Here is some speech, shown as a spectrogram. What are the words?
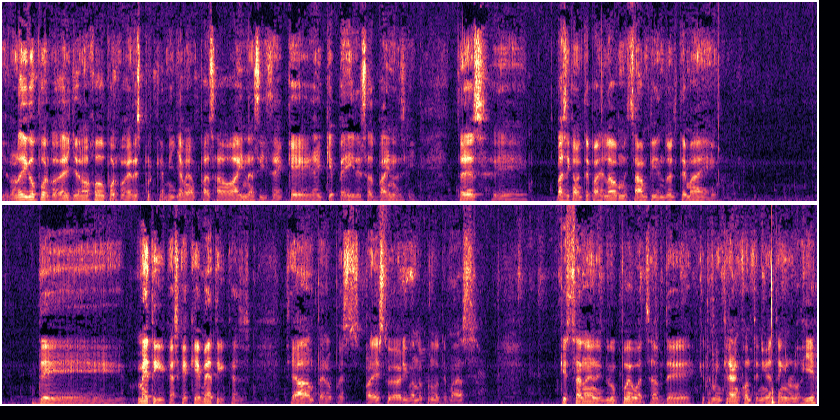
Yo no lo digo por joder, yo no juego por joder, es porque a mí ya me han pasado vainas y sé que hay que pedir esas vainas. Y, entonces, eh, básicamente para ese lado me estaban pidiendo el tema de, de métricas, que qué métricas se daban, pero pues por ahí estuve averiguando con los demás que están en el grupo de WhatsApp de que también crean contenido de tecnología.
